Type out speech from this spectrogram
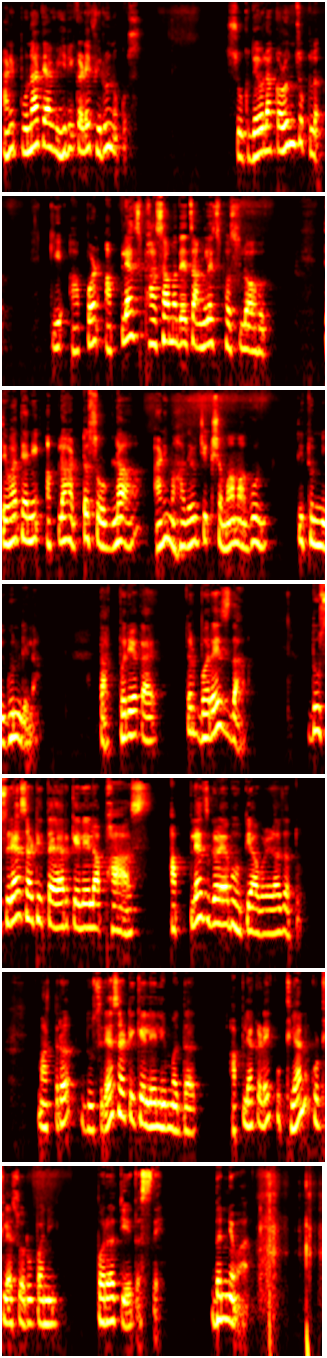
आणि पुन्हा त्या विहिरीकडे फिरू नकोस. सुखदेवला कळून चुकलं की आपण आपल्याच फासामध्ये चांगलेच फसलो आहोत. तेव्हा त्यांनी आपला हट्ट सोडला आणि महादेवची क्षमा मागून तिथून निघून गेला. तात्पर्य काय? तर बरेचदा दुसऱ्यासाठी तयार केलेला फास आपल्याच गळ्याभोवती आवळला जातो. मात्र दुसऱ्यासाठी केलेली मदत आपल्याकडे कुठल्या ना कुठल्या स्वरूपाने परत येत असते. धन्यवाद.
